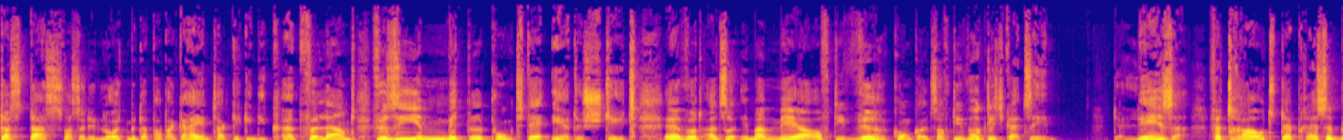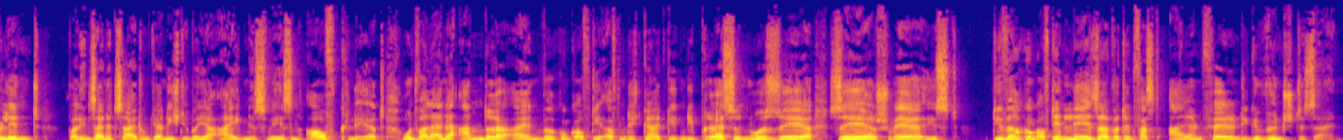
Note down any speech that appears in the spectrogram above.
dass das, was er den Leuten mit der Papageientaktik in die Köpfe lernt, für sie im Mittelpunkt der Erde steht. Er wird also immer mehr auf die Wirkung als auf die Wirklichkeit sehen. Der Leser vertraut der Presse blind weil ihn seine Zeitung ja nicht über ihr eigenes Wesen aufklärt und weil eine andere Einwirkung auf die Öffentlichkeit gegen die Presse nur sehr, sehr schwer ist. Die Wirkung auf den Leser wird in fast allen Fällen die gewünschte sein.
